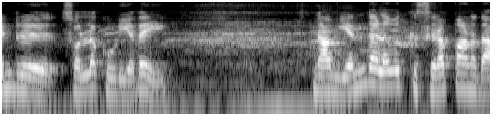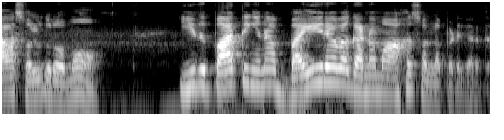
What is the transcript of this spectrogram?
என்று சொல்லக்கூடியதை நாம் எந்த அளவுக்கு சிறப்பானதாக சொல்கிறோமோ இது பார்த்தீங்கன்னா பைரவ கணமாக சொல்லப்படுகிறது.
